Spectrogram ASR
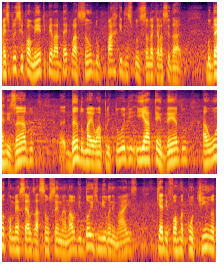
mas principalmente pela adequação do parque de exposição daquela cidade, modernizando, eh, dando maior amplitude e atendendo a uma comercialização semanal de 2 mil animais, que é de forma contínua.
